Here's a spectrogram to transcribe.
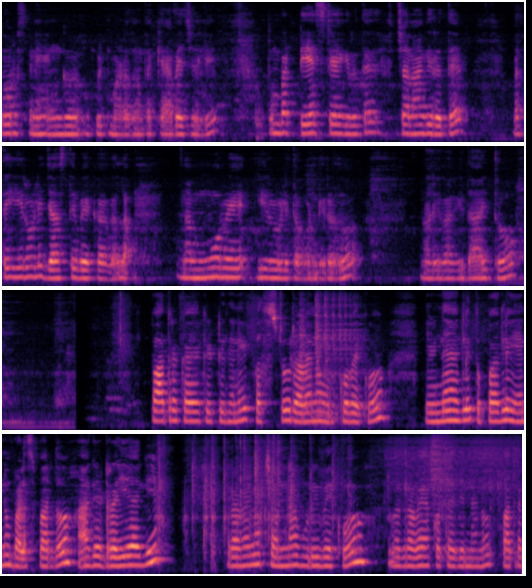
ತೋರಿಸ್ತೀನಿ ಹೆಂಗೆ ಉಪ್ಪಿಟ್ಟು ಮಾಡೋದು ಅಂತ ಕ್ಯಾಬೇಜಲ್ಲಿ. ತುಂಬ ಟೇಸ್ಟಿಯಾಗಿರುತ್ತೆ ಚೆನ್ನಾಗಿರುತ್ತೆ. ಮತ್ತು ಈರುಳ್ಳಿ ಜಾಸ್ತಿ ಬೇಕಾಗಲ್ಲ. ನಾನು ಮೂರೇ ಈರುಳ್ಳಿ ತೊಗೊಂಡಿರೋದು. ನೋಡಿ ಇವಾಗ ಇದಾಯಿತು. ಪಾತ್ರೆ ಕಾಯಕ್ಕೆ ಇಟ್ಟಿದ್ದೀನಿ. ಫಸ್ಟು ರವೆನ ಹುರ್ಕೋಬೇಕು. ಎಣ್ಣೆ ಆಗಲಿ, ತುಪ್ಪ ಆಗಲಿ ಏನೂ ಬಳಸಬಾರ್ದು. ಹಾಗೆ ಡ್ರೈ ಆಗಿ ರವೆನ ಚೆನ್ನಾಗಿ ಹುರಿಬೇಕು. ಇವಾಗ ರವೆ ಹಾಕೋತಾ ಇದ್ದೀನಿ ನಾನು. ಪಾತ್ರೆ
